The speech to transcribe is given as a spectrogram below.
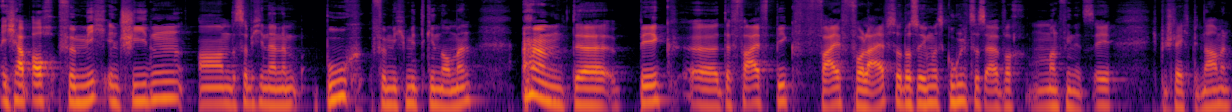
Ich habe auch für mich entschieden, ähm, das habe ich in einem Buch für mich mitgenommen, der Big, äh, The Five Big Five for Lives oder so irgendwas, googelt das einfach, man findet es eh, ich bin schlecht mit Namen.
